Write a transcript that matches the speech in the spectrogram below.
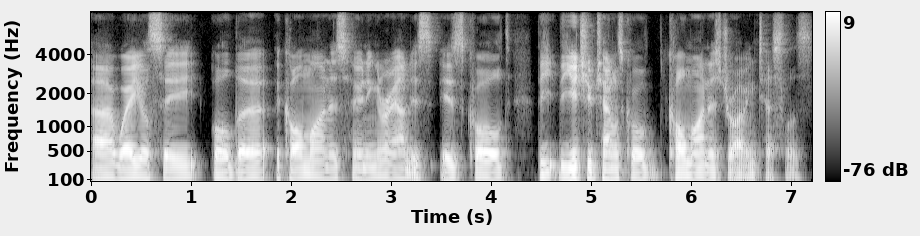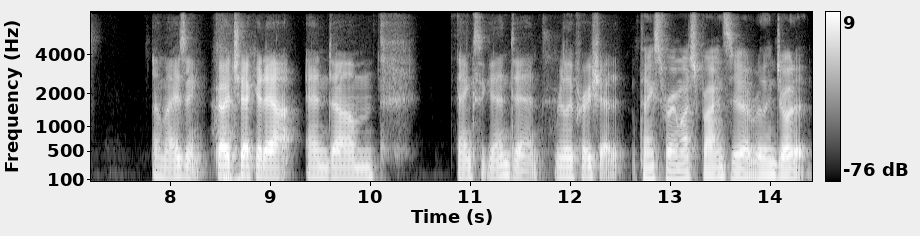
uh, where you'll see all the, the coal miners hooning around is is called the the YouTube channel is called Coal Miners Driving Teslas. Amazing. Go check it out. And um, thanks again, Dan. Really appreciate it. Thanks very much, Brains. Yeah, I really enjoyed it.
